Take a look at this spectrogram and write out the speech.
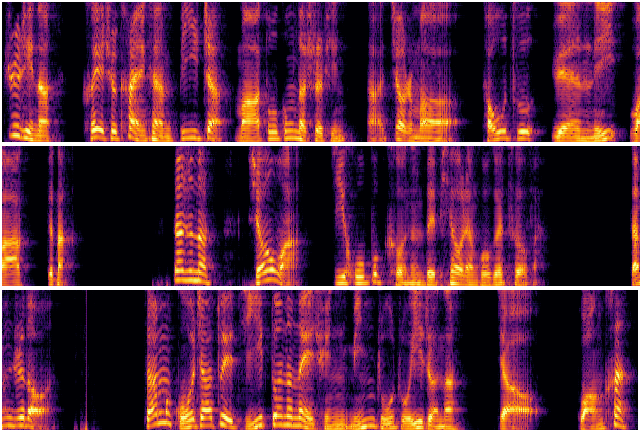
具体呢可以去看一看 B 站马多工的视频啊，叫什么？投资远离瓦格纳，但是呢，小瓦几乎不可能被漂亮国给策反。咱们知道啊，咱们国家最极端的那群民主主义者呢，叫黄汉；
